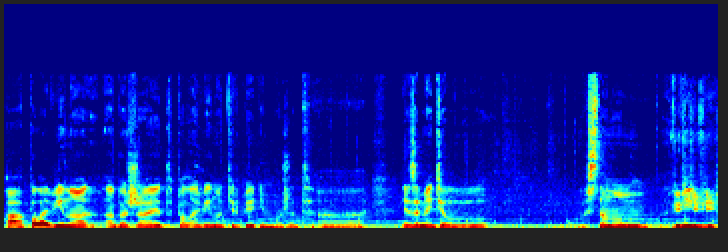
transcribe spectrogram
А, половина обожает, половину терпеть не может. А, я заметил в основном... 50-50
